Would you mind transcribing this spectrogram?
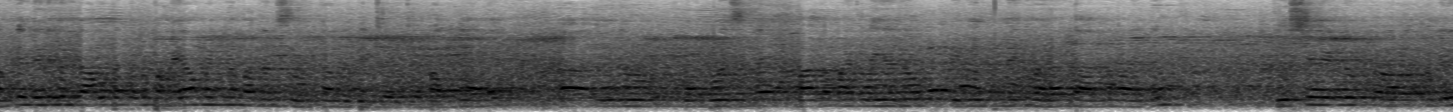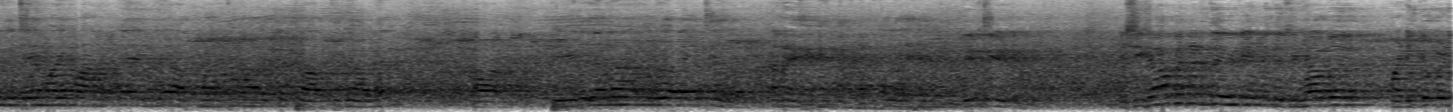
നമുക്ക് എന്തെങ്കിലും ഉണ്ടാവും പെട്ടെന്ന് പറയാൻ പറ്റുന്ന നല്ലൊരു സുഹൃത്താണ് ബിപിൻ ജോർജ്. അപ്പം അങ്ങനെയാണ് ഈ ഒരു ബോയ്സിന്റെ ഭാഗമായിട്ടുള്ള ഈ ഒരു ഇവന്റിലേക്ക് വരാൻ കാരണമായിട്ടും തീർച്ചയായിട്ടും വലിയൊരു വിജയമായി മാറട്ടെ എന്ന് ആത്മാർത്ഥമായിട്ട് പ്രാർത്ഥിക്കുകയാണ് ആ, പേര് തന്നെ ഒരു വെറൈറ്റി അല്ലേ അതെ അല്ലേ തീർച്ചയായിട്ടും ഷിഹാബിന്റെ അടുത്ത് എങ്ങനെയുള്ളത് ഷിഹാബ് പഠിക്കുമ്പോൾ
